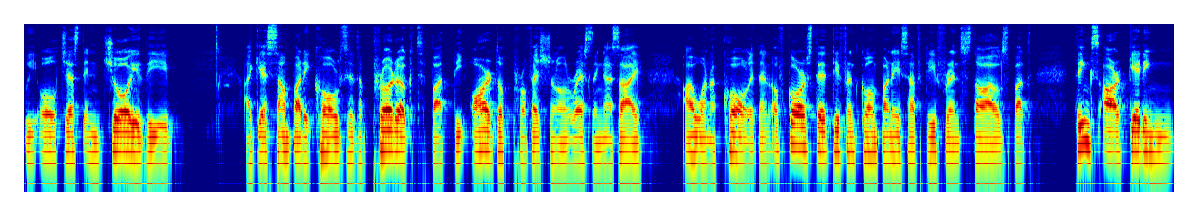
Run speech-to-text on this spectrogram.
we all just enjoy the I guess somebody calls it a product, but the art of professional wrestling, as I I want to call it. And of course, the different companies have different styles, but things are getting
